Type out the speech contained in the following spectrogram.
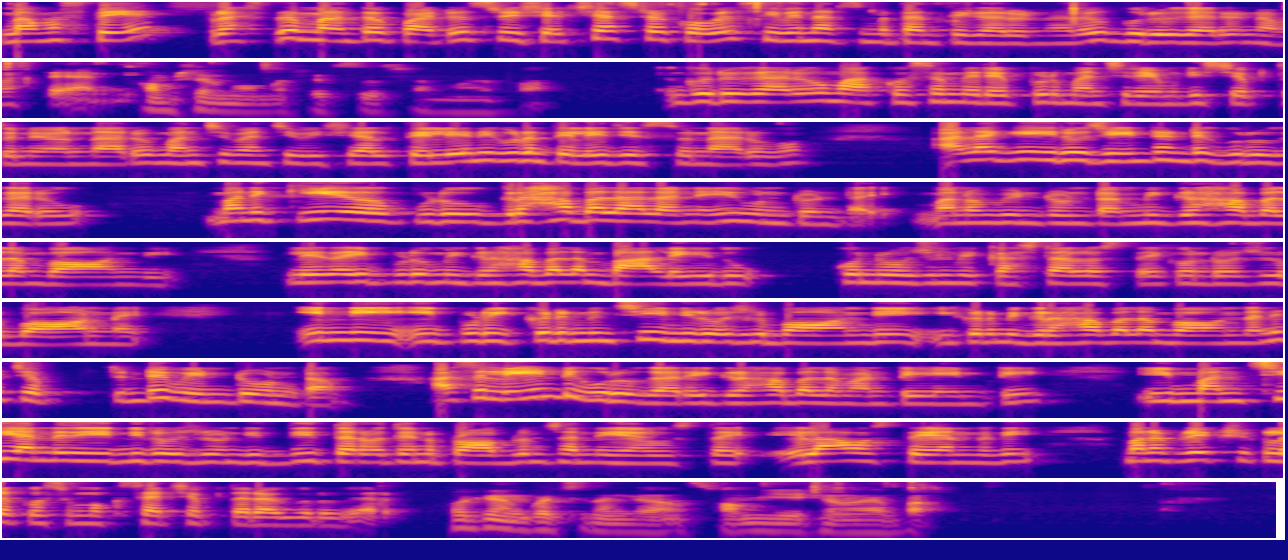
నమస్తే. ప్రస్తుతం మనతో పాటు శ్రీ షట్శాస్త్ర కోవెల్ శివ నరసింహతంత్రి గారు ఉన్నారు. గురువు గారు నమస్తే అండి. గురుగారు మా కోసం మీరు ఎప్పుడు మంచి రెమెడీస్ చెప్తూనే ఉన్నారు. మంచి మంచి విషయాలు తెలియని కూడా తెలియజేస్తున్నారు. అలాగే ఈరోజు ఏంటంటే గురుగారు మనకి ఇప్పుడు గ్రహ బలాలు అనేవి ఉంటుంటాయి. మనం వింటుంటాం మీ గ్రహ బలం బాగుంది. లేదా ఇప్పుడు మీ గ్రహ బలం బాగాలేదు కొన్ని రోజులు మీకు కష్టాలు వస్తాయి కొన్ని రోజులు బాగున్నాయి. ఇన్ని ఇప్పుడు ఇక్కడి నుంచి ఇన్ని రోజులు బాగుంది ఇక్కడ మీ గ్రహ బలం బాగుందని చెప్తుంటే వింటూ ఉంటాం. అసలు ఏంటి గురుగారు ఈ గ్రహ బలం అంటే ఏంటి? ఈ మంచి అన్నది ఎన్ని రోజులు ఉండిద్ది? తర్వాత ఏమైనా ప్రాబ్లమ్స్ అన్ని వస్తాయి ఎలా వస్తాయి అన్నది మన ప్రేక్షకుల కోసం ఒకసారి చెప్తారా గురుగారు ఓకే ఖచ్చితంగా. స్వామి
